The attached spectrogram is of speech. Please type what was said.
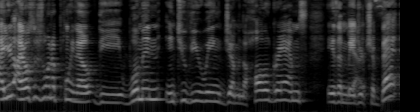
I I also just want to point out the woman interviewing Jem and the Holograms is a major Yes. Chibet.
